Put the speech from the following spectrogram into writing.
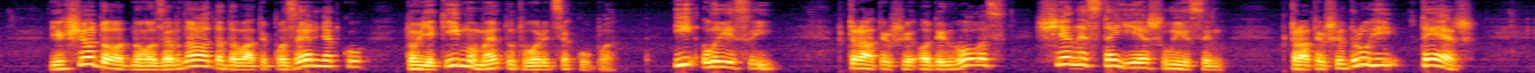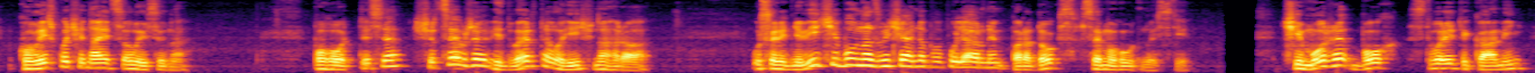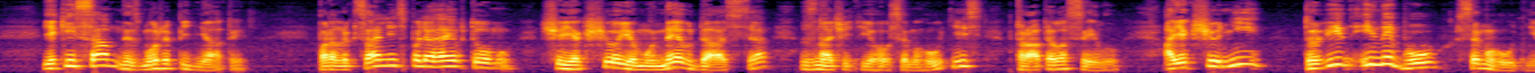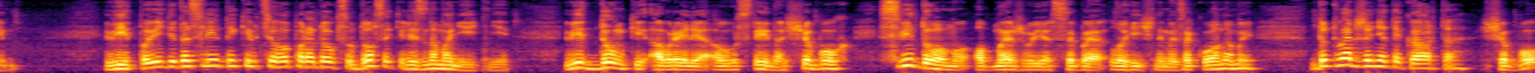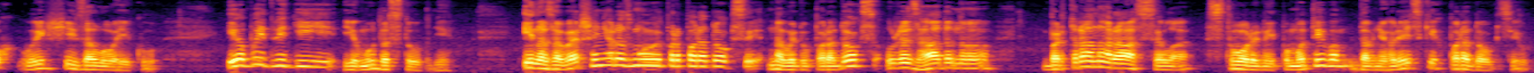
Якщо до одного зерна додавати по зернятку, то в який момент утвориться купа? І лисий. Втративши один волос, ще не стаєш лисим. Втративши другий, теж. Коли ж починається лисина? Погодьтеся, що це вже відверта логічна гра. У середньовіччі був надзвичайно популярним парадокс всемогутності. Чи може Бог створити камінь, який сам не зможе підняти? Парадоксальність полягає в тому, що якщо йому не вдасться, значить його всемогутність втратила силу. А якщо ні, то він і не був всемогутнім. Відповіді дослідників цього парадоксу досить різноманітні. Від думки Аврелія Августина, що Бог свідомо обмежує себе логічними законами, до твердження Декарта, що Бог вищий за логіку, і обидві дії йому доступні. І на завершення розмови про парадокси наведу парадокс уже згаданого Бертрана Рассела, створений по мотивам давньогрецьких парадоксів.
